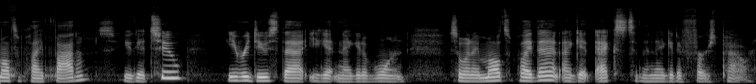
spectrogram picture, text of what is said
Multiply bottoms, you get 2. You reduce that, you get negative 1. So when I multiply that, I get x to the negative first power.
